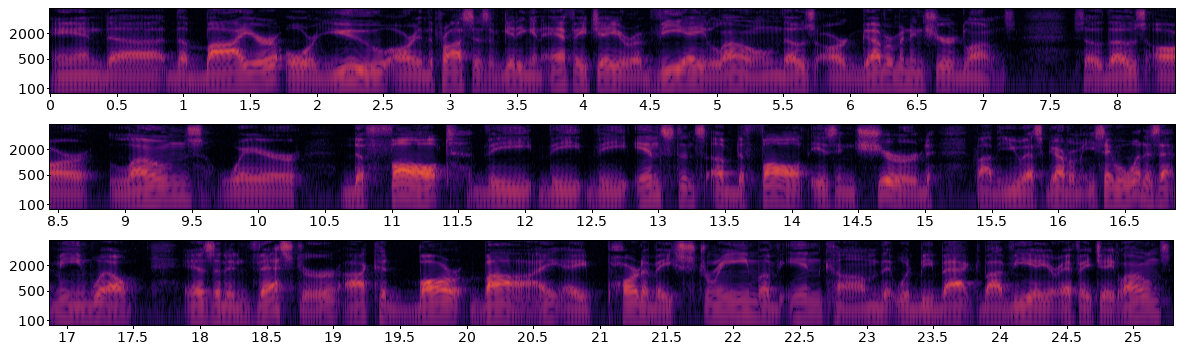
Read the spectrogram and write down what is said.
and uh, the buyer or you are in the process of getting an FHA or a VA loan, those are government insured loans. So those are loans where default, the, the, the instance of default is insured by the U.S. government. You say, well, what does that mean? Well, as an investor, I could bar, buy a part of a stream of income that would be backed by VA or FHA loans.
